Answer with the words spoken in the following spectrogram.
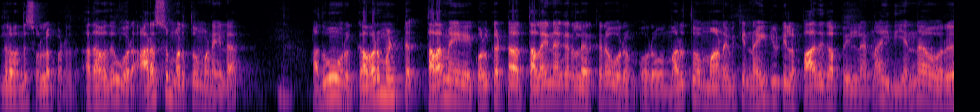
இதில் வந்து சொல்லப்படுறது. அதாவது ஒரு அரசு மருத்துவமனையில் அதுவும் ஒரு கவர்மெண்ட் தலைமை கொல்கட்டா தலைநகரில் இருக்கிற ஒரு ஒரு மருத்துவ மாணவிக்கு நைட் டியூட்டியில் பாதுகாப்பு இல்லைன்னா இது என்ன ஒரு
